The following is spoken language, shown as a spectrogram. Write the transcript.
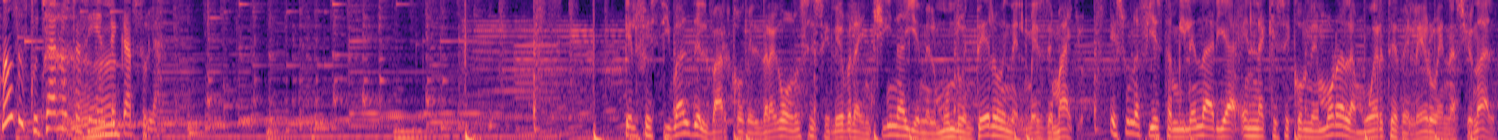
Vamos a escuchar nuestra siguiente cápsula. El Festival del Barco del Dragón se celebra en China y en el mundo entero en el mes de mayo. Es una fiesta milenaria en la que se conmemora la muerte del héroe nacional,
